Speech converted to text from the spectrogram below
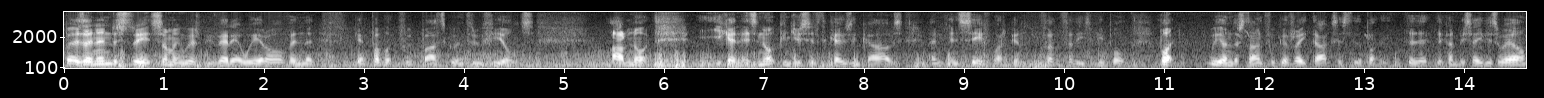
But as an industry, it's something we have to be very aware of in that getting public footpaths going through fields are not, you can, it's not conducive to cows and calves and, and safe working for, for these people. But we understand folk have right to access to the, the, the countryside as well.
